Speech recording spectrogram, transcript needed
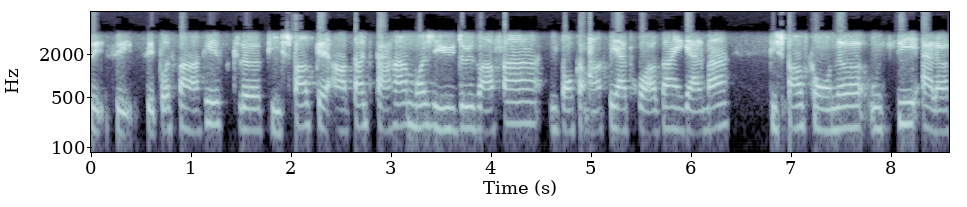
c'est, pas sans risque. Là. Puis je pense qu'en tant que parent, moi j'ai eu deux enfants, ils vont commencer à trois ans également. Puis je pense qu'on a aussi à leur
